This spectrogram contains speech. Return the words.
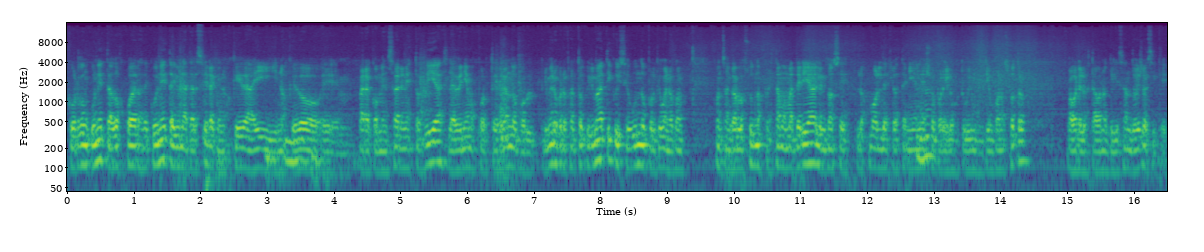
cordón cuneta, dos cuadras de cuneta y una tercera que nos queda ahí y nos quedó eh, para comenzar en estos días. La veníamos postergando por, primero por el factor climático y segundo porque bueno con, con San Carlos Sud nos prestamos material, entonces los moldes los tenían ellos, por ahí los tuvimos un tiempo nosotros. Ahora lo estaban utilizando ellos, así que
